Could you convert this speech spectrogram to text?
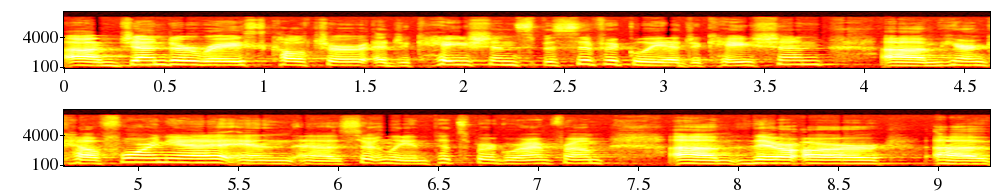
Um, gender, race, culture, education, specifically education. Um, here in California and uh, certainly in Pittsburgh where I'm from, um, there are uh,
